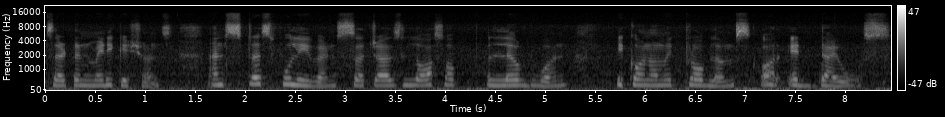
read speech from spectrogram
certain medications, and stressful events such as loss of a loved one, economic problems, or a divorce.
